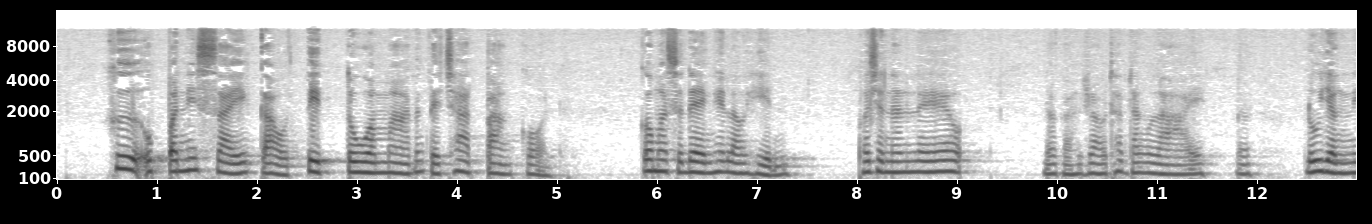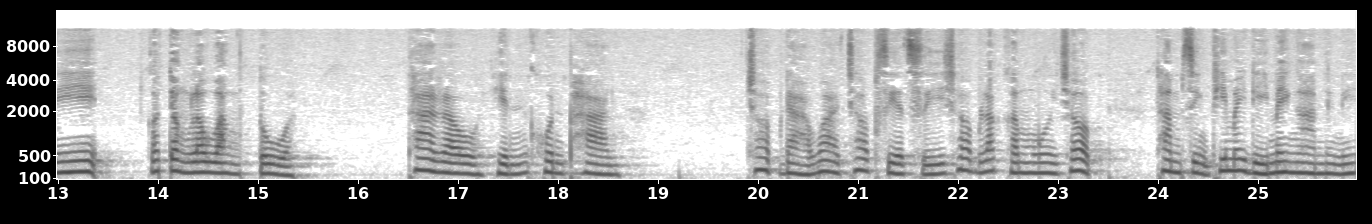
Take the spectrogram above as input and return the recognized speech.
ๆ คืออุปนิสัยเก่าติดตัวมาตั้งแต่ชาติปางก่อน ก็มาแสดงให้เราเห็น เพราะฉะนั้นแล้วนะคะเราท่านทั้งหลายนะรู้อย่างนี้ก็ต้องระวังตัว ถ้าเราเห็นคนผ่าน ชอบด่าว่าชอบเสียดสี ชอบลักขโมยชอบทำสิ่งที่ไม่ดีไม่งามอย่างนี้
